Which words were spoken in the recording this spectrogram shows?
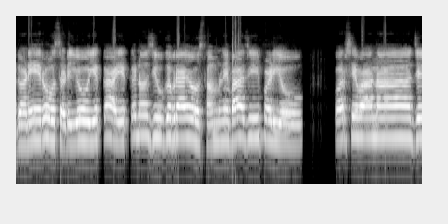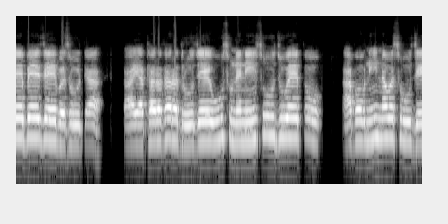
ઘણેરો સળિયો એકાએકનો જીવ ગભરાયો, સામને બાજી પડ્યો. પરસેવાના જે જેબ સૂટ્યા. કાયા થર થર ધ્રુજે ઉસુને સૂજુએ જુએ તો, આભવની નવ સૂજે.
